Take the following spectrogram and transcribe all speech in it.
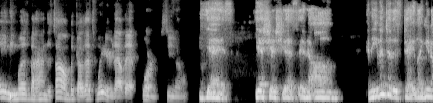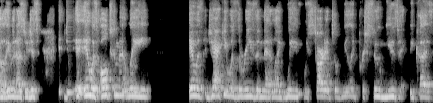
meaning was behind the song because that's weird how that works, you know. yes, yes, yes, yes. And, um, and even to this day, like, you know, even us, we just, it, it was ultimately, it was, Jackie was the reason that like we, we started to really pursue music because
